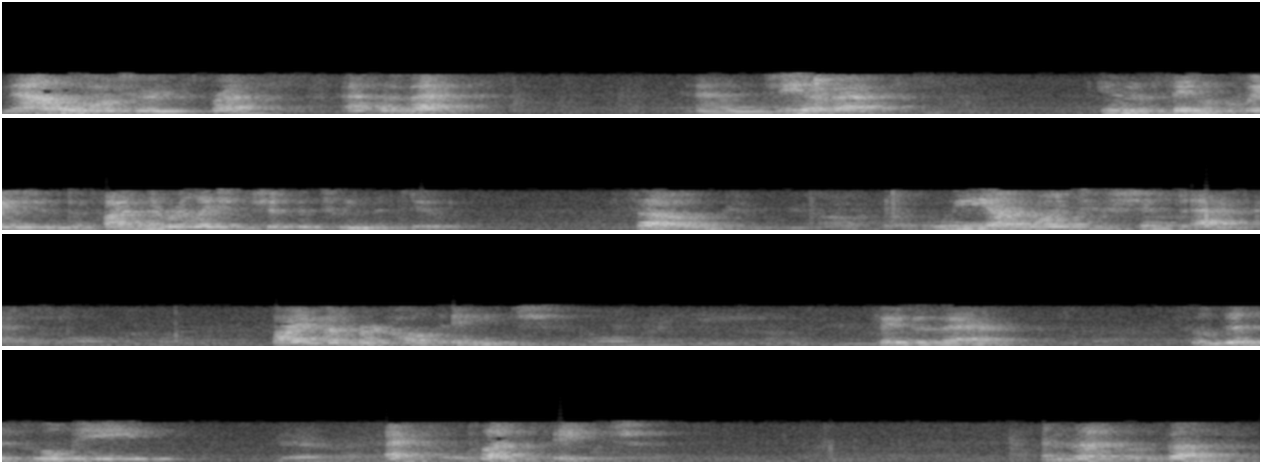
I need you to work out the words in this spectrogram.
Now we want to express f of x and g of x in the same equation to find the relationship between the two. So, we are going to shift x by a number called h, say to there. So this will be x plus h. And that goes up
